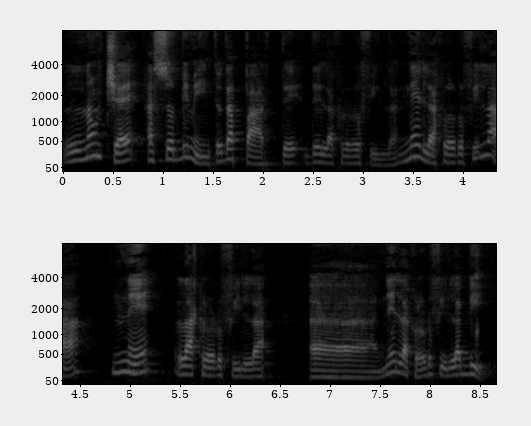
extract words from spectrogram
non c'è assorbimento da parte della clorofilla, né la clorofilla A né la clorofilla, eh, né la clorofilla B.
